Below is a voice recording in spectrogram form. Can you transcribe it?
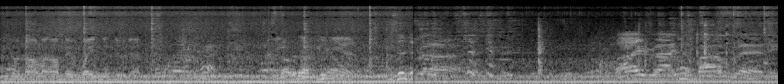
You don't know how long I've been waiting to do that. Again. All right, about ready.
